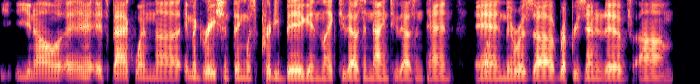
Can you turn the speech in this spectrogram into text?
you know it's back when the immigration thing was pretty big in like 2009 2010 and there was a representative um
